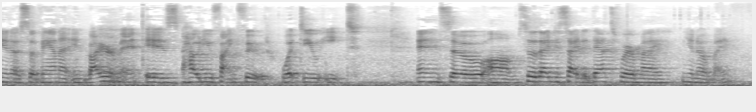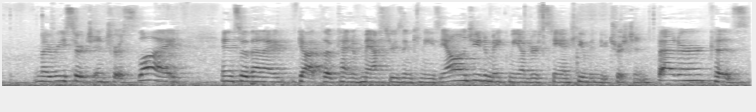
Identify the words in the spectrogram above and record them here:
in a savanna environment is how do you find food? What do you eat? And so um, so I decided that's where my you know my my research interests lied. And so then I got the kind of master's in kinesiology to make me understand human nutrition better. Because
